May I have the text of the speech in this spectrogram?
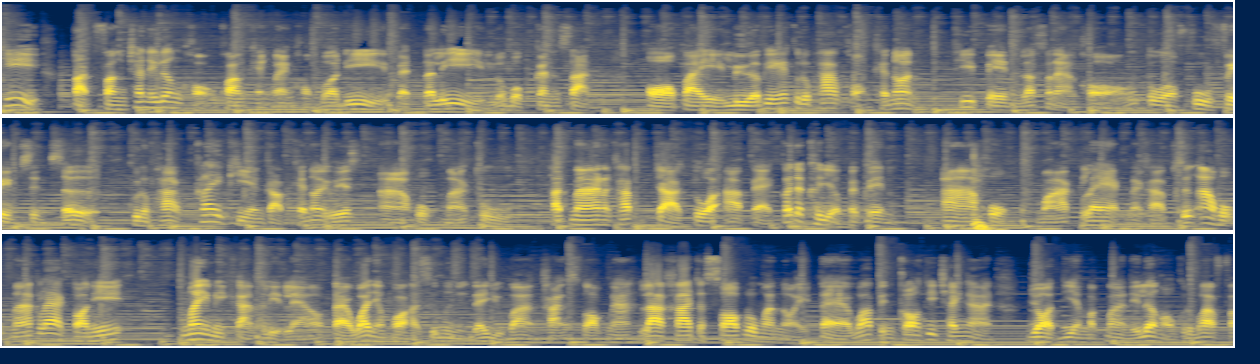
ที่ตัดฟังก์ชันในเรื่องของความแข็งแรงของบอดี้แบตเตอรี่ ระบบกันสั่น ออกไปเหลือเพียงแค่คุณภาพของ Canon ที่เป็นลักษณะของตัว Full Frame Sensor คุณภาพใกล้เคียงกับ Canon EOS R6 Mark II ถัดมานะครับจากตัว R8 ก็จะขยับไปเป็น R6 Mark แรกนะครับ ซึ่ง R6 Mark แรกตอนนี้ ไม่มีการผลิตแล้ว แต่ว่ายังพอหาซื้อมือหนึ่งได้อยู่บ้างค้างสต็อกนะ ราคาจะซอฟลงมาหน่อย แต่ว่าเป็นกล้องที่ใช้งานยอดเยี่ยมมากๆ ในเรื่องของคุณภาพไฟ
